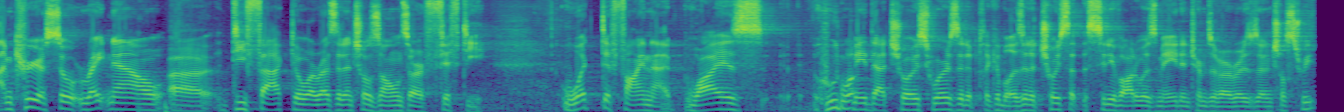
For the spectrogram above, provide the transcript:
I'm curious. So right now, uh, de facto, our residential zones are 50. What define that? Why is who made that choice? Where is it applicable? Is it a choice that the City of Ottawa has made in terms of our residential street?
